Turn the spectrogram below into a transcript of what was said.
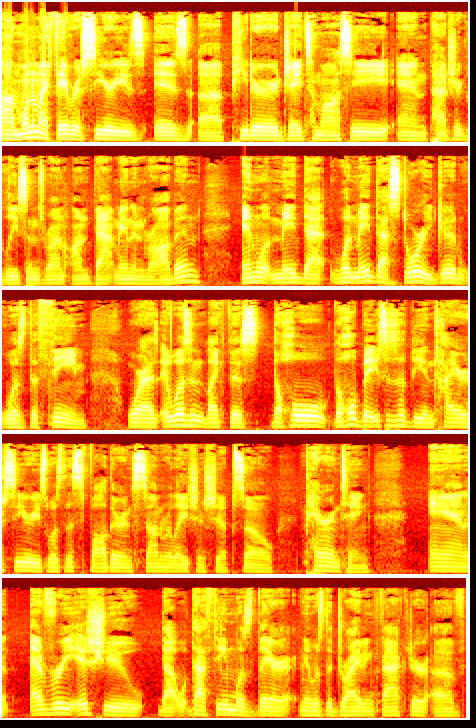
um, one of my favorite series is uh, Peter J. Tomasi and Patrick Gleason's run on Batman and Robin, and what made that what made that story good was the theme. Whereas it wasn't like this. The whole the whole basis of the entire series was this father and son relationship. So parenting, and every issue that that theme was there, and it was the driving factor of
